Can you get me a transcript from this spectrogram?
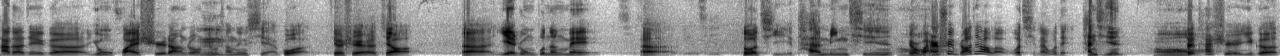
他的这个咏怀诗当中就曾经写过，就是叫，呃，夜中不能寐，呃，坐起弹鸣琴，就是晚上睡不着觉了，我起来我得弹琴。哦，所以他是一个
